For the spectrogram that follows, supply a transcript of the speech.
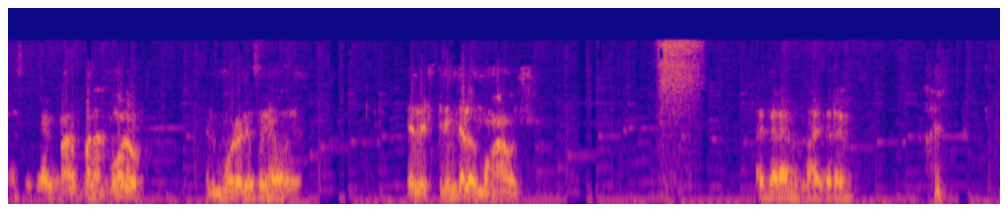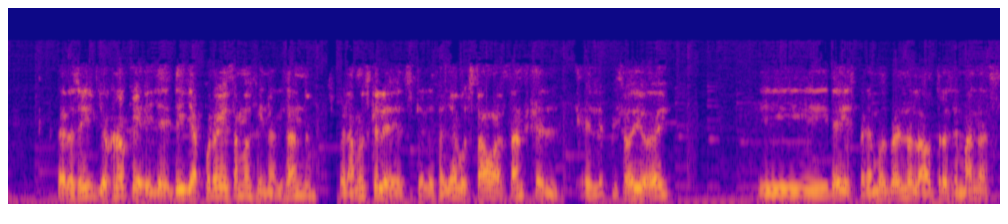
en ese juego. Para, para el muro. El muro le Sí, sí, ponemos. El stream de los mojados. Ahí veremos, ahí veremos. Pero sí, yo creo que ya, ya por hoy estamos finalizando. Esperamos que les, que les haya gustado bastante el, el episodio de hoy. Y de esperemos vernos las otras semanas.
